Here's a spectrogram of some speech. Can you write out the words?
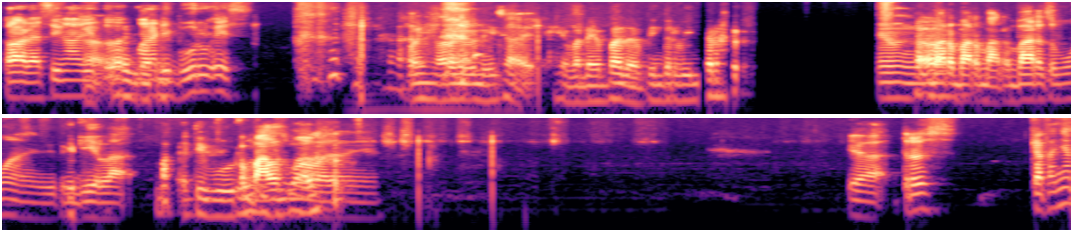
kalau ada singa gitu mana jadi- diburu is. Oh orang Indonesia hebat-hebat pinter-pinter. Yang barbar barbar semua gitu. Gila. Eh, Diburu. Kepal semua badannya. Ya, terus katanya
